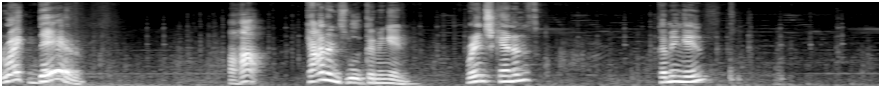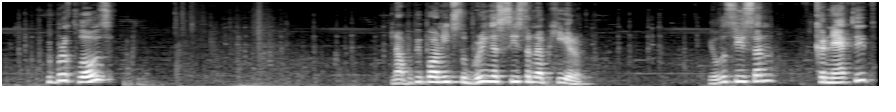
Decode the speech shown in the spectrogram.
Right there. Aha. Cannons will coming in. French cannons coming in. Super close. Now people needs to bring a cistern up here. Build a cistern, connect it.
